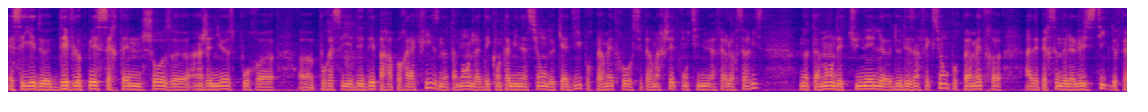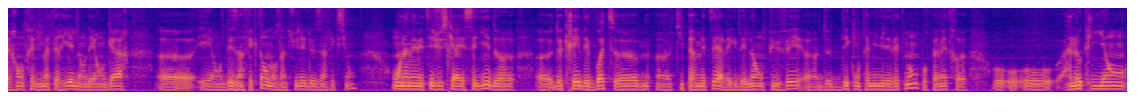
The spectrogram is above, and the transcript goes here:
essayé de développer certaines choses ingénieuses pour, pour essayer d'aider par rapport à la crise, notamment de la décontamination de caddies pour permettre aux supermarchés de continuer à faire leur service, notamment des tunnels de désinfection pour permettre à des personnes de la logistique de faire rentrer du matériel dans des hangars et en désinfectant dans un tunnel de désinfection. On a même été jusqu'à essayer de, euh, créer des boîtes euh, euh, qui permettaient, avec des lampes UV, de décontaminer les vêtements pour permettre à nos clients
